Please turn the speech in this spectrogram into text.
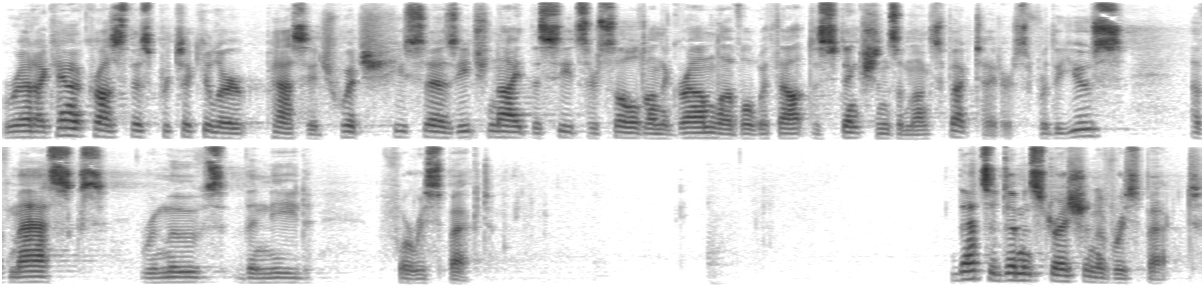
read, I came across this particular passage, which he says each night the seats are sold on the ground level without distinctions among spectators, for the use of masks removes the need for respect. That's a demonstration of respect.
